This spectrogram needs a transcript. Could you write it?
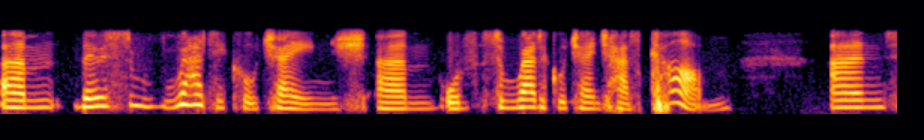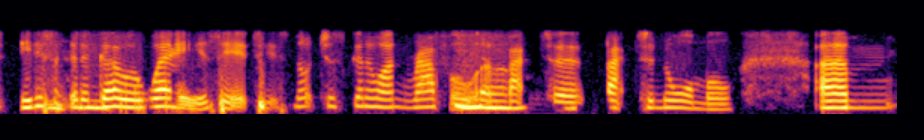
Um, there is some radical change, um, or some radical change has come, and it isn't going to go away, is it? It's not just going to unravel no. and back to back to normal. Um,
